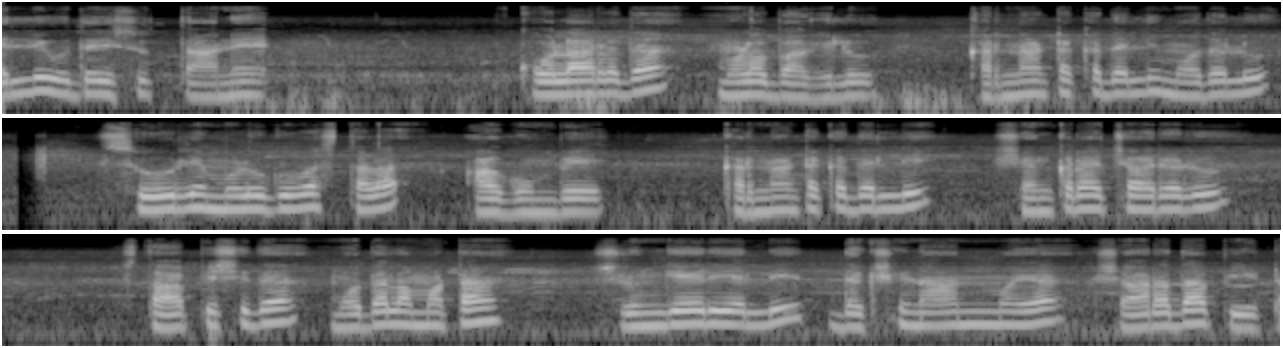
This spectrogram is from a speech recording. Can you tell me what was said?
ಎಲ್ಲಿ ಉದಯಿಸುತ್ತಾನೆ? ಕೋಲಾರದ ಮುಳಬಾಗಿಲು. ಕರ್ನಾಟಕದಲ್ಲಿ ಮೊದಲು ಸೂರ್ಯ ಮುಳುಗುವ ಸ್ಥಳ ಆಗುಂಬೆ ಕರ್ನಾಟಕದಲ್ಲಿ ಶಂಕರಾಚಾರ್ಯರು ಸ್ಥಾಪಿಸಿದ ಮೊದಲ ಮಠ ಶೃಂಗೇರಿಯಲ್ಲಿ ದಕ್ಷಿಣಾನ್ಮಯ ಶಾರದಾ ಪೀಠ.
